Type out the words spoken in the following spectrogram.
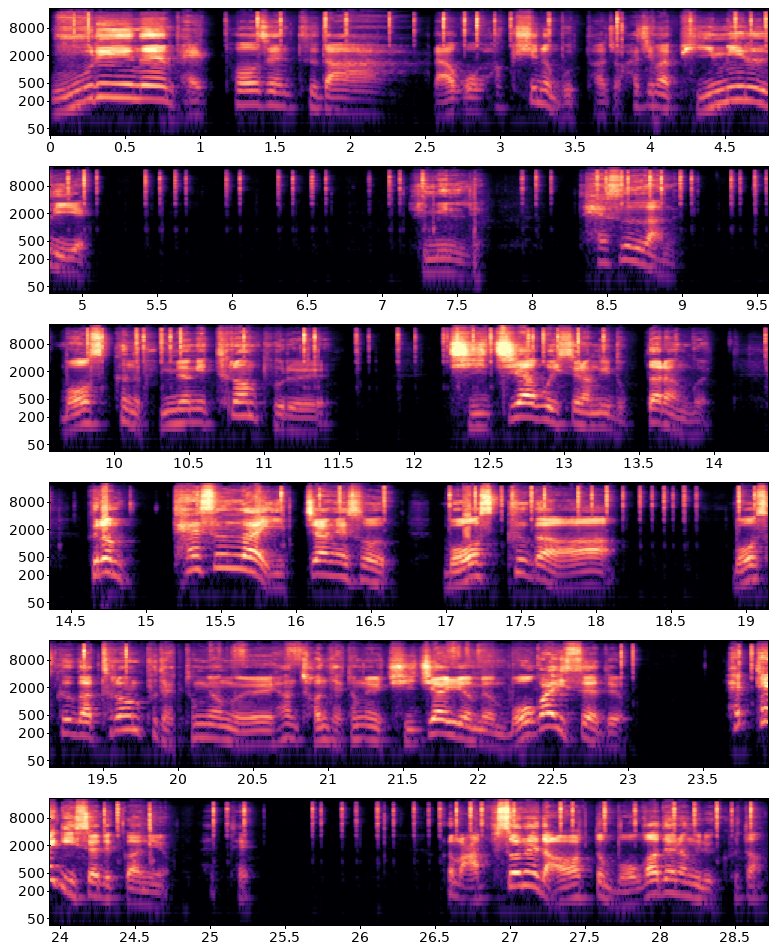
우리는 100%다라고 확신은 못하죠. 하지만 비밀리에 비밀리에 테슬라는 머스크는 분명히 트럼프를 지지하고 있을 확률이 높다라는 거예요. 그럼 테슬라 입장에서 머스크가 머스크가 트럼프 대통령을 현 전 대통령을 지지하려면 뭐가 있어야 돼요? 혜택이 있어야 될 거 아니에요. 혜택. 그럼 앞선에 나왔던 뭐가 될 확률이 크다?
